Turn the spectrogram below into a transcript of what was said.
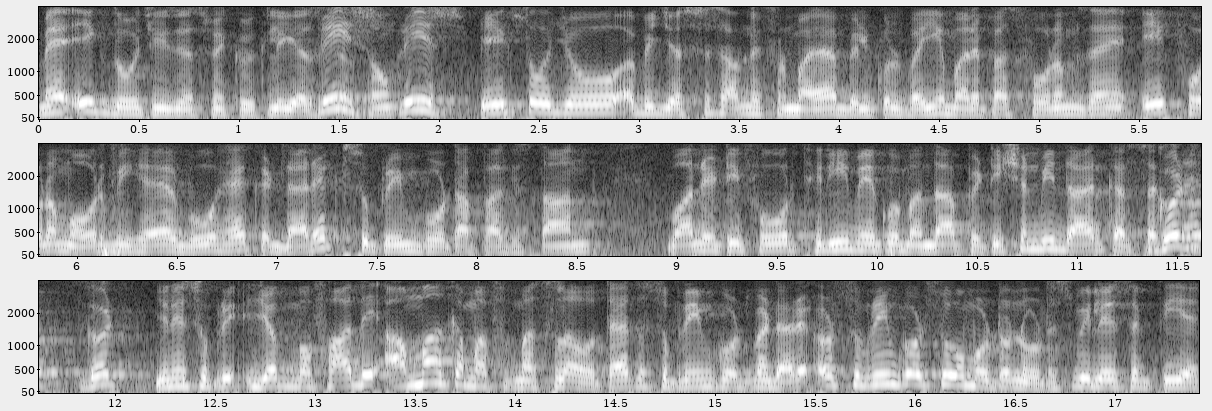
میں ایک دو چیزیں اس میں کوئکلی عرض کرتا ہوں. ایک تو جو ابھی جسٹس صاحب نے فرمایا بالکل وہی ہمارے پاس فورمز ہیں۔ ایک فورم اور بھی ہے وہ ہے کہ direct supreme court of Pakistan 184 3 میں کوئی بندہ پٹیشن بھی دائر کر سکتا ہے. یعنی جب مفاد عامہ کا مسئلہ ہوتا ہے تو سپریم کورٹ میں ڈائریکٹ اور سپریم کورٹ سے وہ موٹو نوٹس بھی لے سکتی ہے۔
